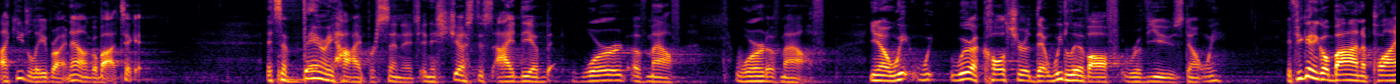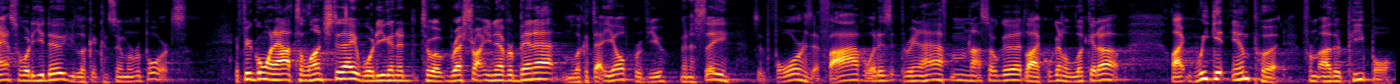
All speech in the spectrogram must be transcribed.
like you'd leave right now and go buy a ticket. It's a very high percentage, and it's just this idea of word of mouth word of mouth. You know, we, we, we're a culture that we live off reviews, don't we? If you're going to go buy an appliance, what do you do? You look at consumer reports. If you're going out to lunch today, what are you going to to a restaurant you've never been at? Look at that Yelp review. I'm going to see is it four? Is it five? What is it? Three and a half? Mm, not so good. Like we're going to look it up. Like we get input from other people.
